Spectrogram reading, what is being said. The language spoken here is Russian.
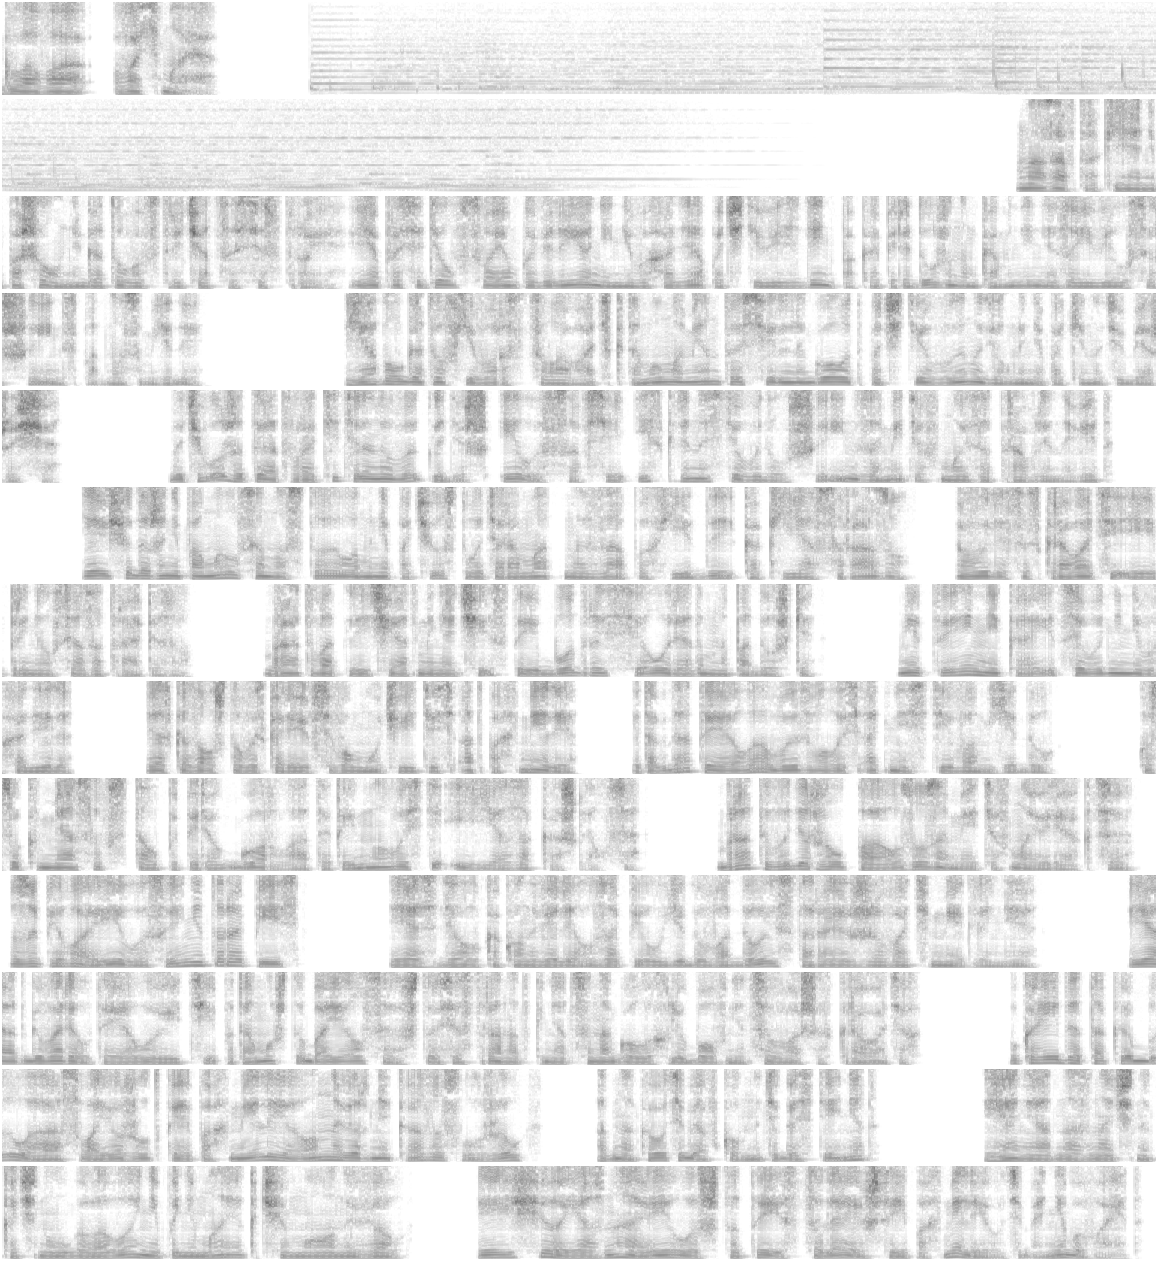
Глава восьмая. На завтрак я не пошел, не готовый встречаться с сестрой. Я просидел в своем павильоне, не выходя почти весь день, пока перед ужином ко мне не заявился Шейн с подносом еды. Я был готов его расцеловать. К тому моменту сильный голод почти вынудил меня покинуть убежище. «Да чего же ты отвратительно выглядишь, Илос?» со всей искренностью выдал Шейн, заметив мой затравленный вид. Я еще даже не помылся, но стоило мне почувствовать ароматный запах еды, как я сразу вылез из кровати и принялся за трапезу. Брат, в отличие от меня, чистый и бодрый, сел рядом на подушке. «Ни ты, ни Каид сегодня не выходили. Я сказал, что вы, скорее всего, мучаетесь от похмелья, и тогда Тейла вызвалась отнести вам еду. Кусок мяса встал поперек горла от этой новости, и я закашлялся. Брат выдержал паузу, заметив мою реакцию. «Запивай, Илос, и не торопись». Я сделал, как он велел, запил еду водой, стараясь жевать медленнее. Я отговорил Тейлу идти, потому что боялся, что сестра наткнется на голых любовниц в ваших кроватях. У Каида так и было, а свое жуткое похмелье он наверняка заслужил. Однако у тебя в комнате гостей нет? Я неоднозначно качнул головой, не понимая, к чему он вел. И еще я знаю, Илус, что ты исцеляешься, и похмелья у тебя не бывает.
